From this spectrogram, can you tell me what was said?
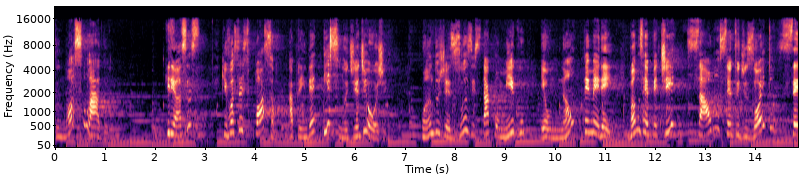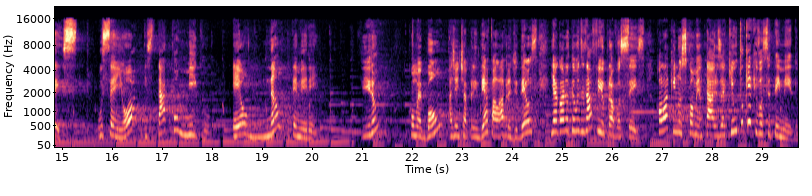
do nosso lado. Crianças, que vocês possam aprender isso no dia de hoje. Quando Jesus está comigo, eu não temerei. Vamos repetir? Salmo 118, 6. O Senhor está comigo, eu não temerei. Viram como é bom a gente aprender a palavra de Deus? E agora eu tenho um desafio para vocês. Coloquem nos comentários aqui do que, que você tem medo.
